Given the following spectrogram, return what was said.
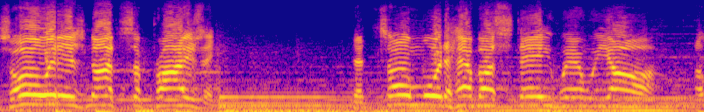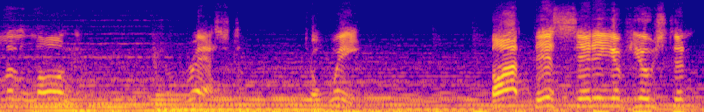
So it is not surprising that some would have us stay where we are a little longer, to rest, to wait. But this city of Houston,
